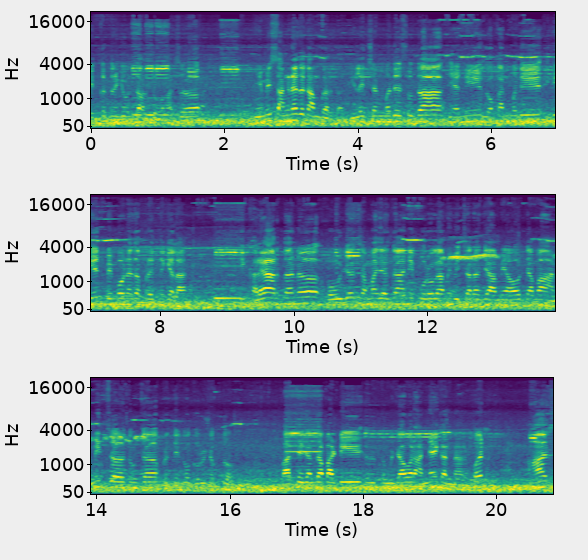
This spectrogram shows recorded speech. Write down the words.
एकत्र घेऊन चालतो. असं नेहमी सांगण्याचं काम करतात. इलेक्शनमध्ये सुद्धा यांनी लोकांमध्ये हेच बिंबवण्याचा प्रयत्न केला. की खऱ्या अर्थानं बहुजन समाजाचा आणि पुरोगामी विचाराचे आम्ही आहोत त्यामुळे आम्हीच तुमचं प्रतिनिधित्व करू शकतो. भारतीय जनता पार्टी तुमच्यावर अन्याय करणार पण आज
